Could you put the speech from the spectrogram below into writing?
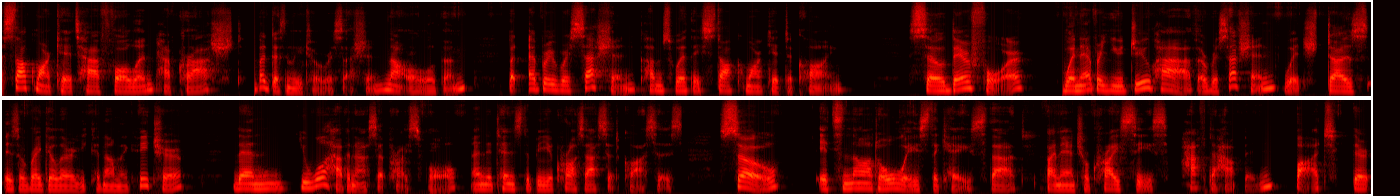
stock markets have fallen, have crashed, but doesn't lead to a recession, not all of them. But every recession comes with a stock market decline. So therefore, whenever you do have a recession, which does is a regular economic feature, then you will have an asset price fall, and it tends to be across asset classes. So it's not always the case that financial crises have to happen, but there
